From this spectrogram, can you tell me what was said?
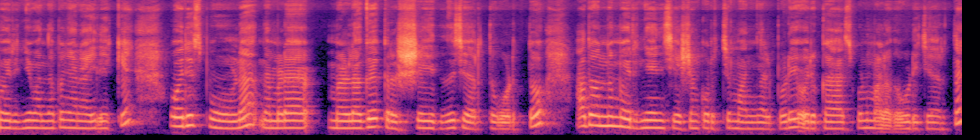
മൊരിഞ്ഞ് വന്നപ്പോൾ ഞാൻ അതിലേക്ക് ഒരു സ്പൂണ് നമ്മുടെ മുളക് ക്രഷ് ചെയ്തത് ചേർത്ത് കൊടുത്തു. അതൊന്ന് മുരിഞ്ഞതിന് ശേഷം കുറച്ച് മഞ്ഞൾപ്പൊടി ഒരു കാ സ്പൂൺ മുളക് പൊടി ചേർത്ത്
